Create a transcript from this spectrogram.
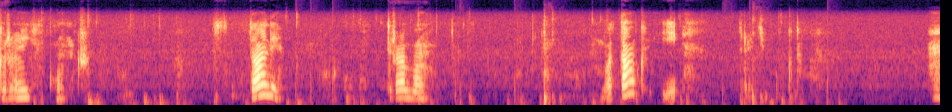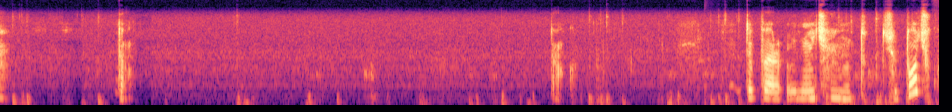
Грей контр. Далі треба отак і третій блок. Так. Так. Так. Тепер відмічаємо тут цю точку.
